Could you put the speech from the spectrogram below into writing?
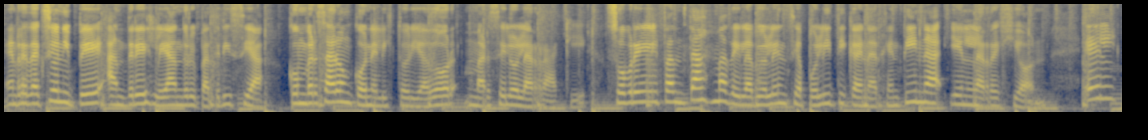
En Redacción IP, Andrés, Leandro y Patricia conversaron con el historiador Marcelo Larraqui sobre el fantasma de la violencia política en Argentina y en la región. Él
